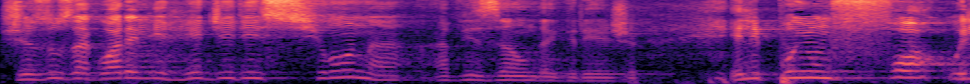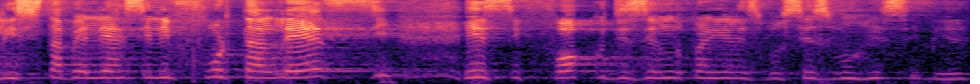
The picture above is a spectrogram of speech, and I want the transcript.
Jesus agora ele redireciona a visão da igreja. Ele põe um foco, ele estabelece, ele fortalece esse foco, dizendo para eles: vocês vão receber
